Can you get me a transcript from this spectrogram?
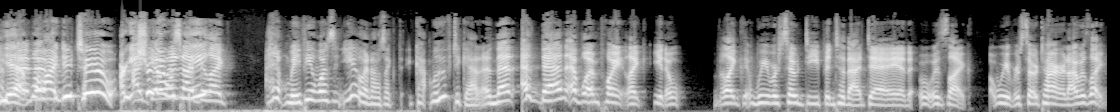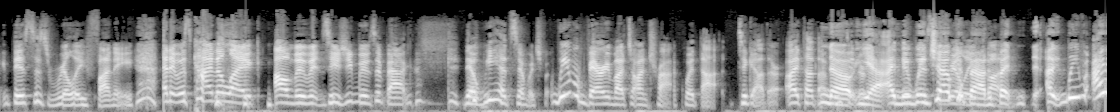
Yeah, And well, then I do too. Are you I sure that was and I'd me? be like, I don't, maybe it wasn't you. And I was like, it got moved again. And then, and then at one point, like, you know, like we were so deep into that day and it was like, we were so tired. I was like, this is really funny. And it was kind of like, I'll move it and see if she moves it back. No, we had so much fun. We were very much on track with that together. I thought that no, we did a- yeah. I mean, it we joke really about fun. it, but I, we, I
